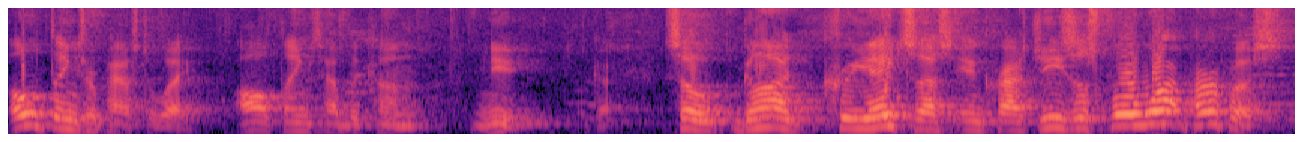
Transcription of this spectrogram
Old things are passed away. All things have become new. Okay. So God creates us in Christ Jesus for what purpose?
